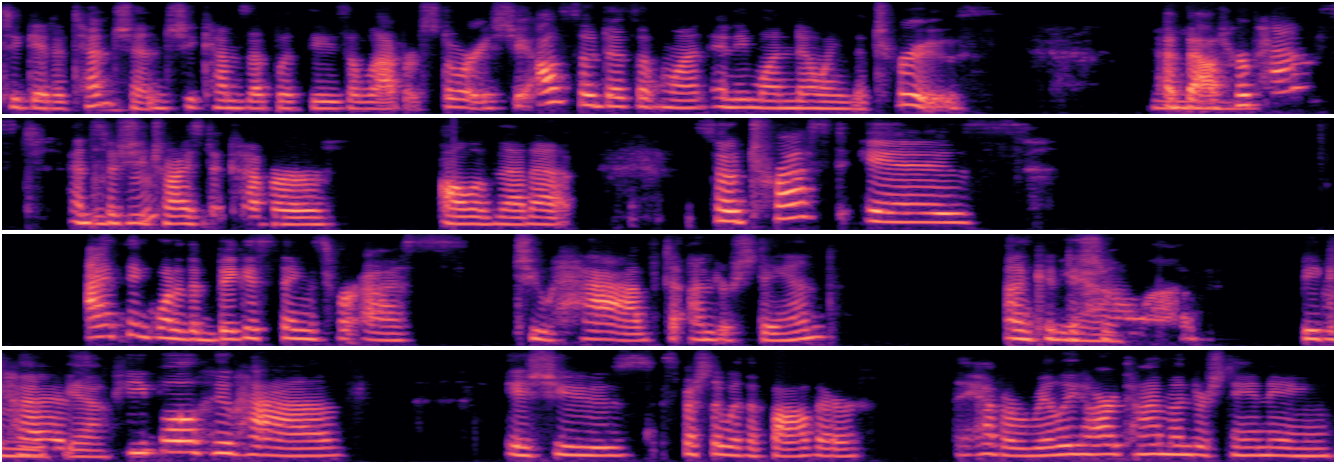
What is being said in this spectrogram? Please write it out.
to get attention, she comes up with these elaborate stories. She also doesn't want anyone knowing the truth mm. about her past. And so mm-hmm. she tries to cover all of that up. So trust is I think one of the biggest things for us to have to understand unconditional yeah. love mm, because mm, yeah. people who have issues, especially with a father, they have a really hard time understanding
